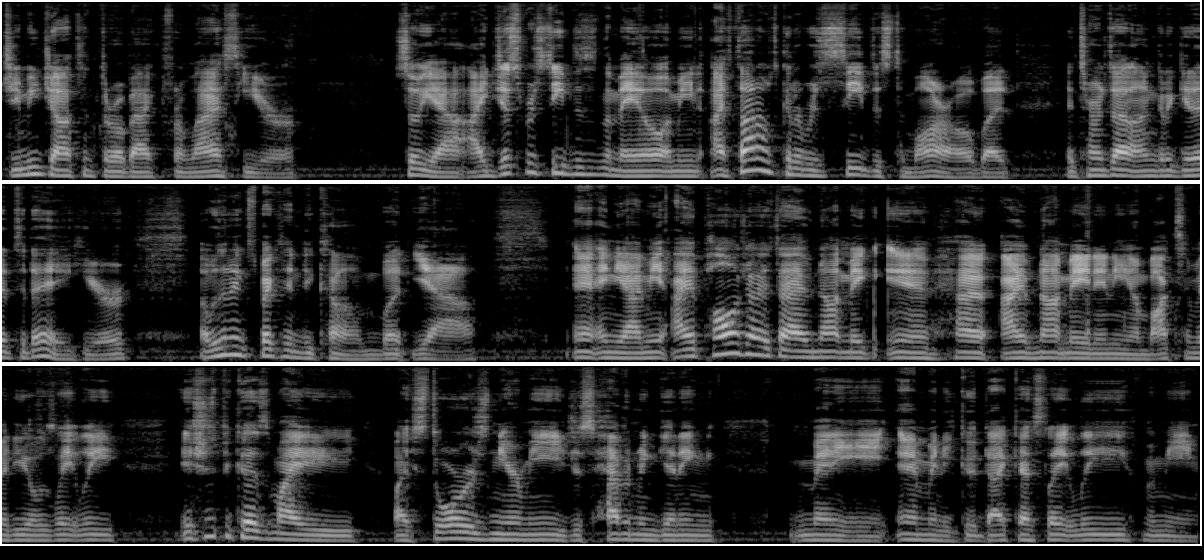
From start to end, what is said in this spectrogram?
Jimmie Johnson throwback from last year. So yeah, I just received this in the mail. I mean, I thought I was going to receive this tomorrow, but it turns out I'm going to get it today here. I wasn't expecting it to come, but yeah. And, and yeah, I mean, I apologize that I have not make eh, I have not made any unboxing videos lately it's just because my my stores near me just haven't been getting many and many good diecasts lately. I mean,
